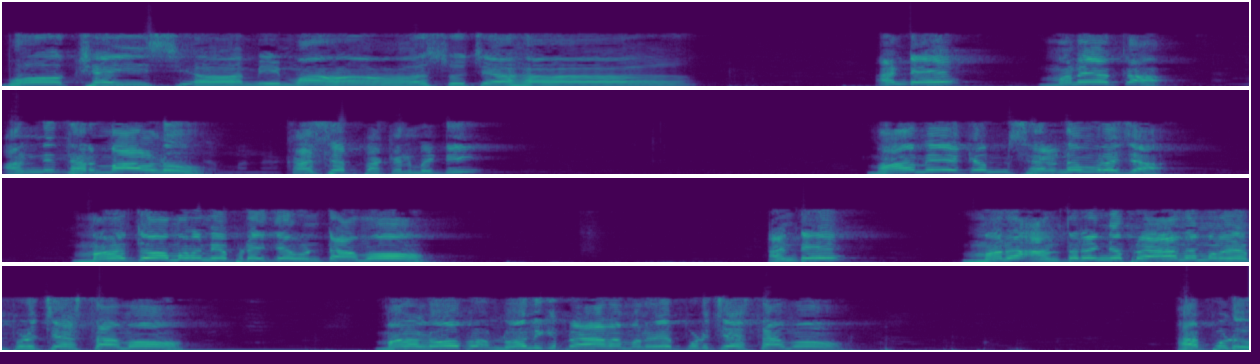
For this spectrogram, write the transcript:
మోక్షయిష్యామి మా శుచ అంటే మన యొక్క అన్ని ధర్మాలను కాసేపు పక్కన పెట్టి మామేకం శరణం రజ మనతో మనం ఎప్పుడైతే ఉంటామో అంటే మన అంతరంగ ప్రయాణం మనం ఎప్పుడు చేస్తామో మన లోపల లోనికి ప్రయాణం మనం ఎప్పుడు చేస్తామో అప్పుడు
